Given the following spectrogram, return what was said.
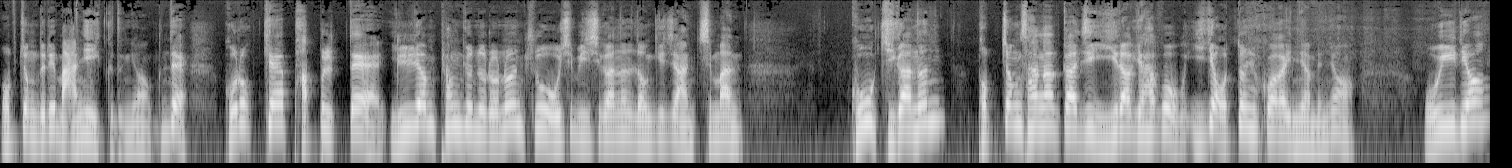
업종들이 많이 있거든요. 근데 그렇게 바쁠 때 1년 평균으로는 주 52시간을 넘기지 않지만 그 기간은 법정 상한까지 일하게 하고 이게 어떤 효과가 있냐면요. 오히려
